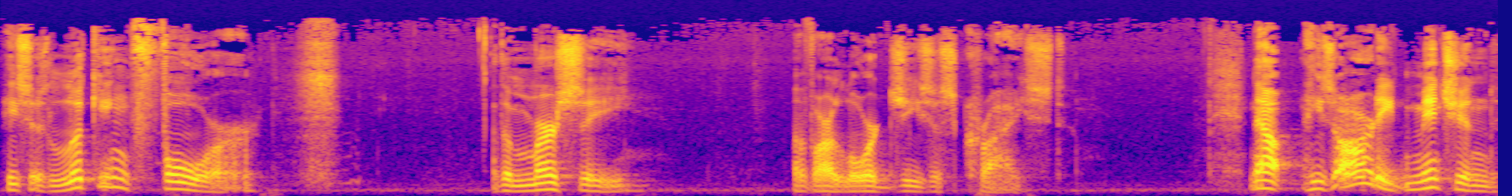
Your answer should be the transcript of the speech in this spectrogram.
He says, looking for the mercy of our Lord Jesus Christ. Now, he's already mentioned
